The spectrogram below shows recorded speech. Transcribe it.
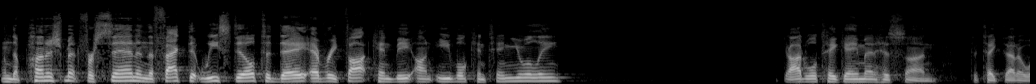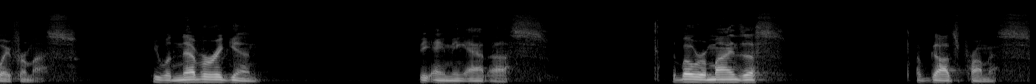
And the punishment for sin and the fact that we still today, every thought can be on evil continually. God will take aim at his son to take that away from us. He will never again be aiming at us. The bow reminds us of God's promise.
